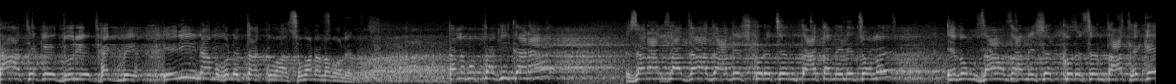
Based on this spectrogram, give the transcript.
তা থেকে দূরে থাকবে। এরই নাম হলো তাকুয়া সোবানা বলেন। তাহলে মোত্তাকি কারা? যারা আল্লাহ যা যা আদেশ করেছেন, তা তা মেনে চলে এবং যা যা নিষেধ করেছেন, তা থেকে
